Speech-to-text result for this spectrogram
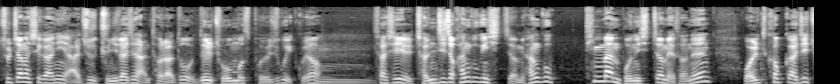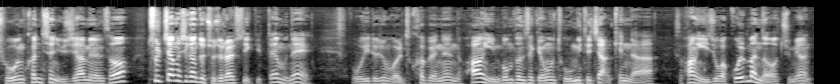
출장 시간이 아주 균일하진 않더라도 늘 좋은 모습 보여주고 있고요. 음. 사실 전지적 한국인 시점, 한국 팀만 보는 시점에서는 월드컵까지 좋은 컨디션 유지하면서 출장 시간도 조절할 수 있기 때문에 오히려 좀 월드컵에는 황 인범 선수의 경우는 도움이 되지 않겠나. 그래서 황 이조가 골만 넣어주면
